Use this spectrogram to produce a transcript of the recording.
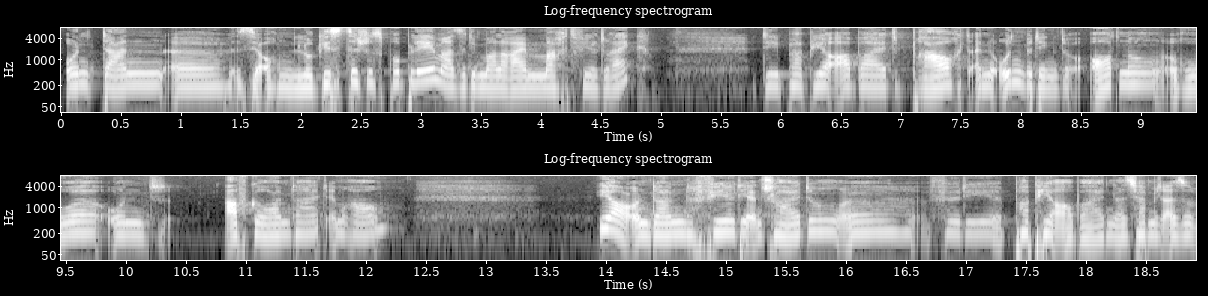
Und dann äh, ist ja auch ein logistisches Problem. Also die Malerei macht viel Dreck. Die Papierarbeit braucht eine unbedingte Ordnung, Ruhe und Aufgeräumtheit im Raum. Ja, und dann fiel die Entscheidung äh, für die Papierarbeiten. Also ich habe mich also,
